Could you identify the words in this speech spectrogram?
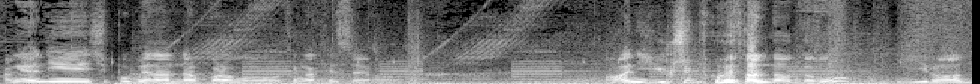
당연히 10뽑엔 안 나올 거라고 생각했어요. 아니 60뽑에도 안 나온다고? 이런.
